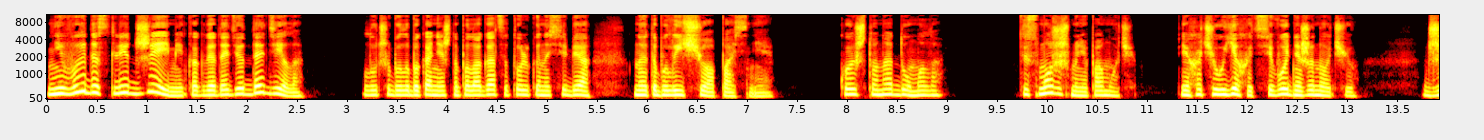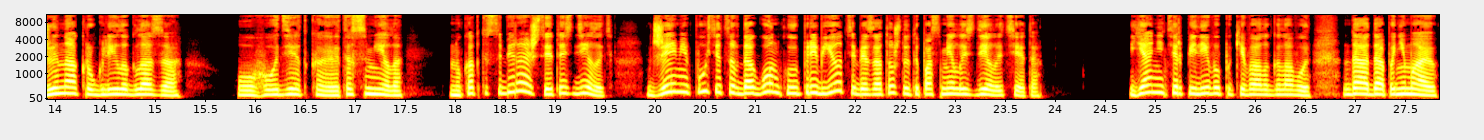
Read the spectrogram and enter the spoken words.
Не выдаст ли Джейми, когда дойдет до дела? Лучше было бы, конечно, полагаться только на себя, но это было еще опаснее. Кое-что надумала. Ты сможешь мне помочь? Я хочу уехать сегодня же ночью. Джина округлила глаза. Ого, детка, это смело. Но как ты собираешься это сделать? Джейми пустится в догонку и прибьет тебя за то, что ты посмела сделать это. Я нетерпеливо покивала головой. «Да, да, понимаю.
